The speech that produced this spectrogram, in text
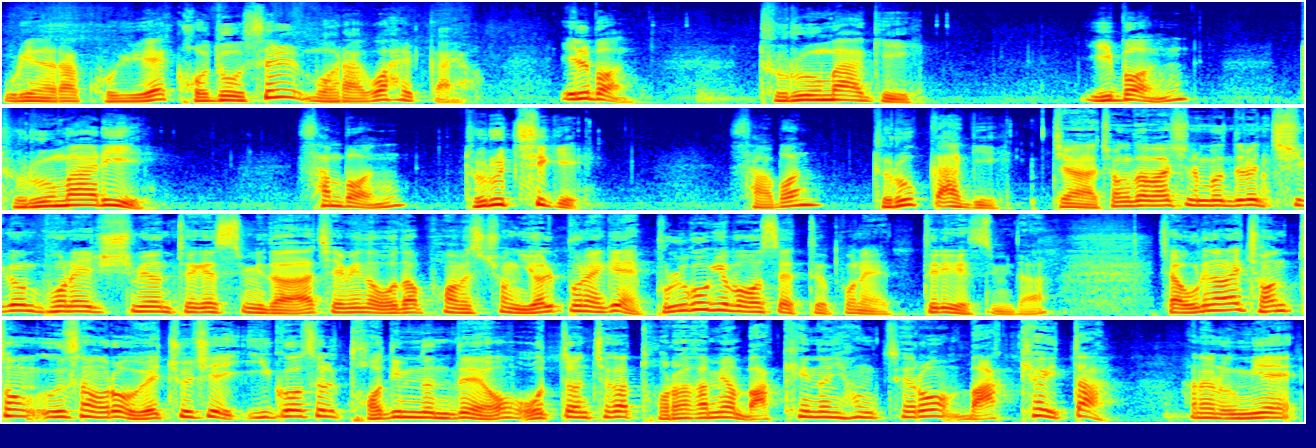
우리나라 고유의 겉옷을 뭐라고 할까요? 1번 두루마기, 2번 두루마리, 3번 두루치기, 4번 두루까기. 자, 정답 아시는 분들은 지금 보내주시면 되겠습니다. 재미는 오답 포함해서 총 10분에게 불고기 버거 세트 보내드리겠습니다. 자, 우리나라의 전통 의상으로 외출 시에 이것을 덧입는데요. 옷 전체가 돌아가며 막혀있는 형태로 막혀있다 하는 의미에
